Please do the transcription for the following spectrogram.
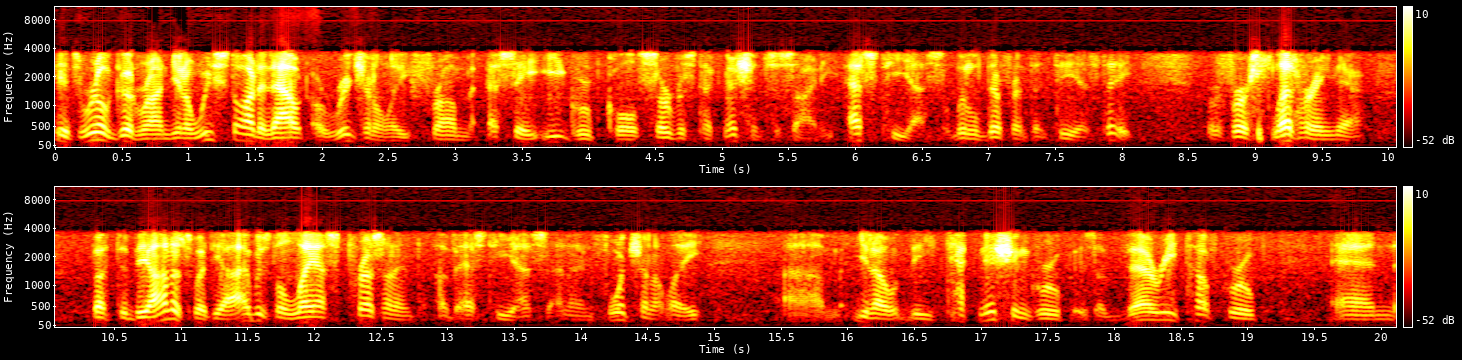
it's real good, Ron. You know, we started out originally from SAE group called Service Technician Society, STS, a little different than TST, reverse lettering there. But to be honest with you, I was the last president of STS, and unfortunately, um, you know, the technician group is a very tough group, and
